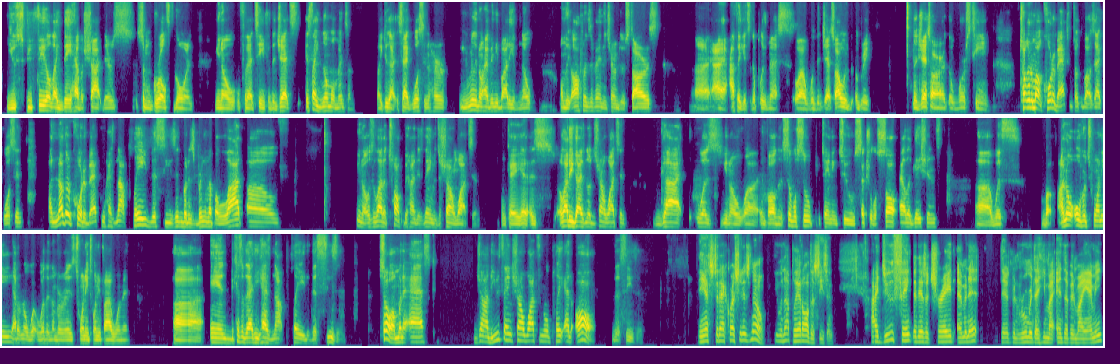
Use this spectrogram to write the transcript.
You, you feel like they have a shot. There's some growth going, you know, for that team. For the Jets, it's like no momentum. Like you got Zach Wilson hurt. You really don't have anybody of note on the offensive end in terms of stars. Uh, I, I think it's a complete mess uh, with the Jets. So I would agree. The Jets are the worst team. Talking about quarterbacks, we talked about Zach Wilson another quarterback who has not played this season, but is bringing up a lot of, you know, there's a lot of talk behind his name is Deshaun Watson. Okay, as a lot of you guys know, Deshaun Watson got was you know uh, involved in a civil suit pertaining to sexual assault allegations uh, with, well, I know over 20. I don't know what, what the number is 20, 25 women. Uh, and because of that, he has not played this season. So I'm going to ask John, do you think Sean Watson will play at all this season? The answer to that question is no. He will not play at all this season. I do think that there's a trade imminent. There's been rumored that he might end up in Miami.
